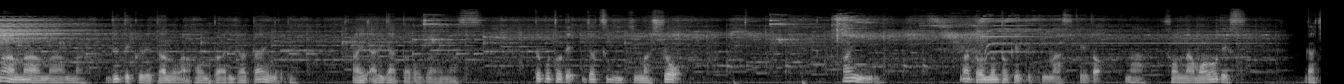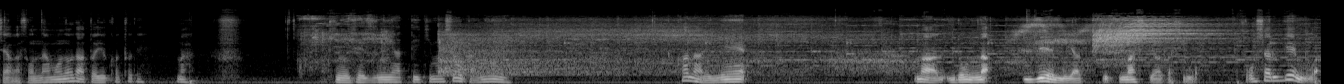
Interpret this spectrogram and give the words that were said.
まあまあまあまあ、出てくれたのは本当ありがたいので、はい、ありがとうございます。ということで、じゃあ次行きましょう。はい。まあ、どんどん溶けてきますけど、まあ、そんなものです。ガチャはそんなものだということで、まあ、気にせずにやっていきましょうかね。かなりね、まあ、いろんなゲームやってきまして、私も。ソーシャルゲームは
